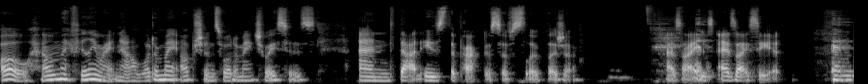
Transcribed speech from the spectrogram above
oh how am i feeling right now what are my options what are my choices and that is the practice of slow pleasure as i and, as i see it. And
